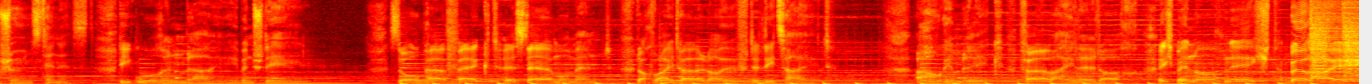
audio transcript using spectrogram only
schönsten ist, die Uhren bleiben stehen. So perfekt ist der Moment, doch weiter läuft die Zeit. Augenblick, verweile doch, ich bin noch nicht bereit.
